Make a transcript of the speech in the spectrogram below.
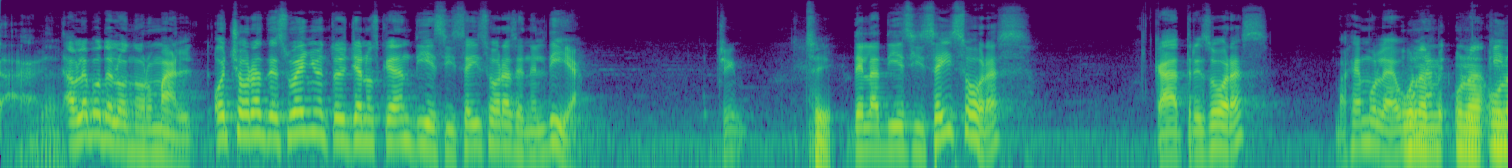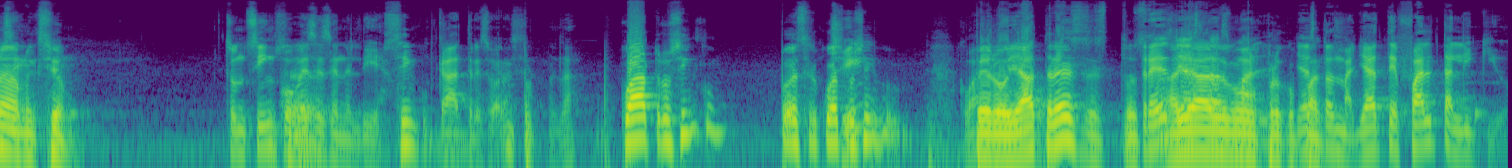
ah, hablemos de lo normal. Ocho horas de sueño, entonces ya nos quedan 16 horas en el día. ¿Sí? Sí. De las 16 horas, cada tres horas, bajémosle a una. Una, una, micción. Son cinco veces en el día. Cinco. Cada tres horas, ¿verdad? ¿Cuatro o cinco? Puede ser cuatro o cinco. Pero ya tres, entonces hay algo preocupante. Ya estás mal, ya te falta líquido.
